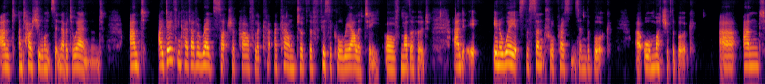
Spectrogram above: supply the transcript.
and, and how she wants it never to end. And I don't think I've ever read such a powerful ac- account of the physical reality of motherhood. And it, in a way, it's the central presence in the book, uh, or much of the book. Uh, and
